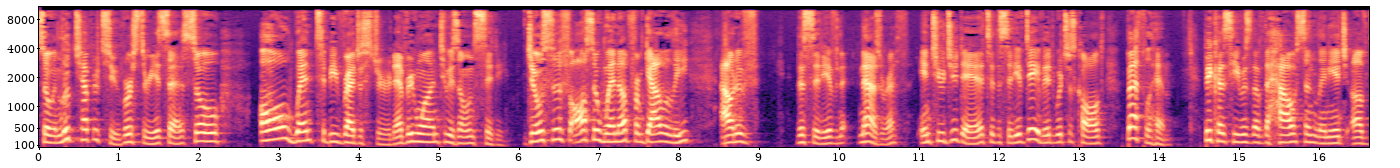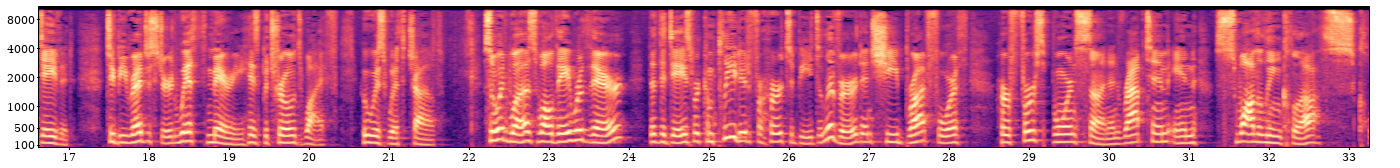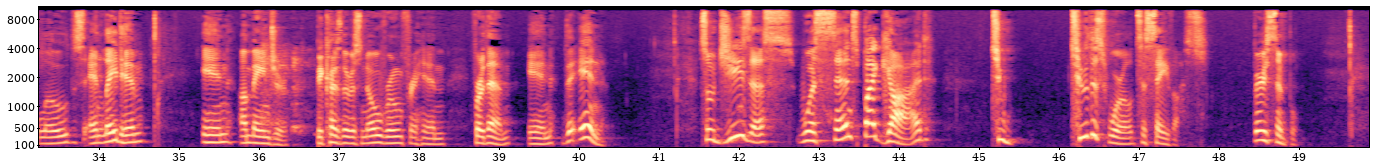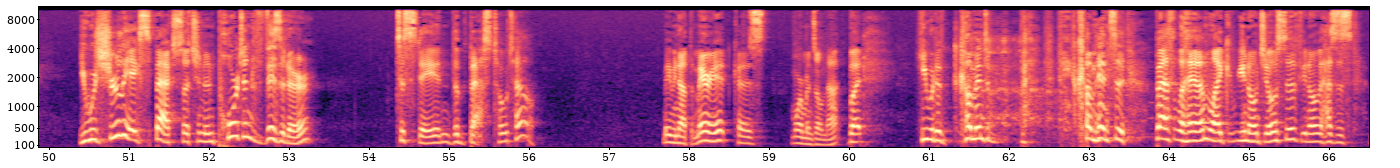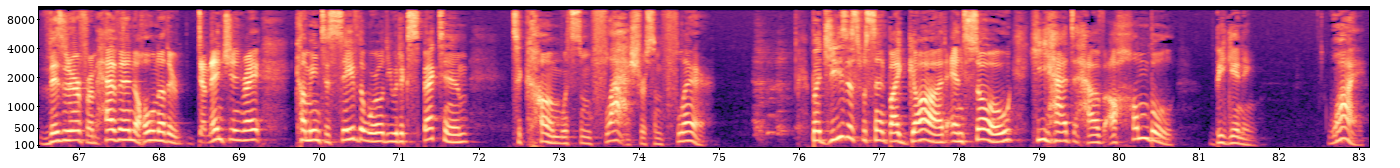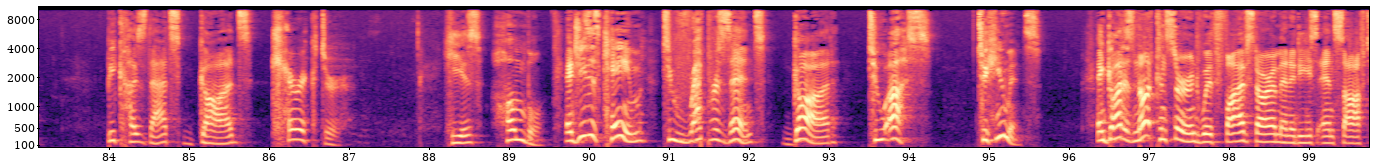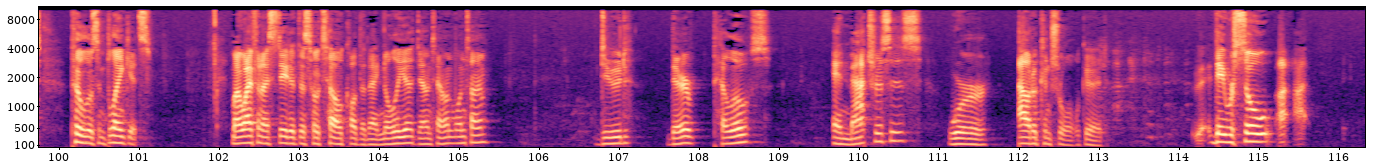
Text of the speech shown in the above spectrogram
So in Luke chapter 2, verse 3, it says, So all went to be registered, everyone to his own city. Joseph also went up from Galilee out of the city of Nazareth into Judea to the city of David, which is called Bethlehem, because he was of the house and lineage of David, to be registered with Mary, his betrothed wife, who was with child. So it was while they were there that the days were completed for her to be delivered, and she brought forth her firstborn son and wrapped him in swaddling cloths, clothes, and laid him in a manger, because there was no room for him for them in the inn. So Jesus was sent by God to, to this world to save us. Very simple. You would surely expect such an important visitor to stay in the best hotel. Maybe not the Marriott, because Mormons own that, but he would have come into come into Bethlehem, like you know Joseph, you know has this visitor from heaven, a whole other dimension, right? Coming to save the world. You would expect him to come with some flash or some flare. But Jesus was sent by God, and so he had to have a humble beginning. Why? Because that's God's character. He is humble. And Jesus came to represent God to us, to humans. And God is not concerned with five star amenities and soft pillows and blankets. My wife and I stayed at this hotel called the Magnolia downtown one time. Dude, their pillows and mattresses were out of control good. They were so, I,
